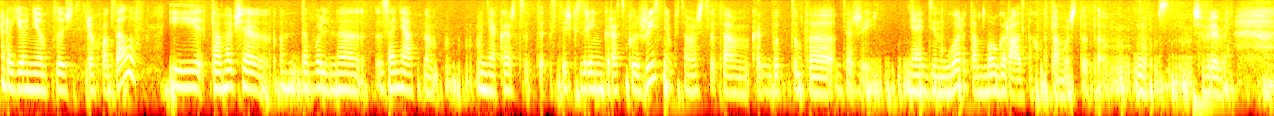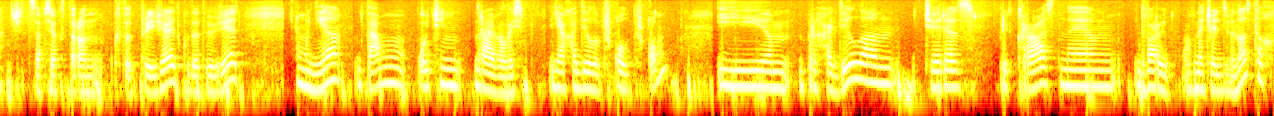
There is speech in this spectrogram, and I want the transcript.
районе площади трех вокзалов, и там вообще довольно занятно, мне кажется, с точки зрения городской жизни, потому что там как будто бы даже не один город, там много разных, потому что там ну, все время значит, со всех сторон кто-то приезжает, куда-то уезжает. Мне там очень нравилось. Я ходила в школу пешком и проходила через прекрасные дворы в начале 90-х.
